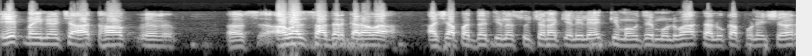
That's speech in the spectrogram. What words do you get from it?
एक महिन्याच्या आत हा अहवाल सादर करावा अशा पद्धतीनं सूचना केलेल्या आहेत की मौजे मुंडवा तालुका पुणे शहर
